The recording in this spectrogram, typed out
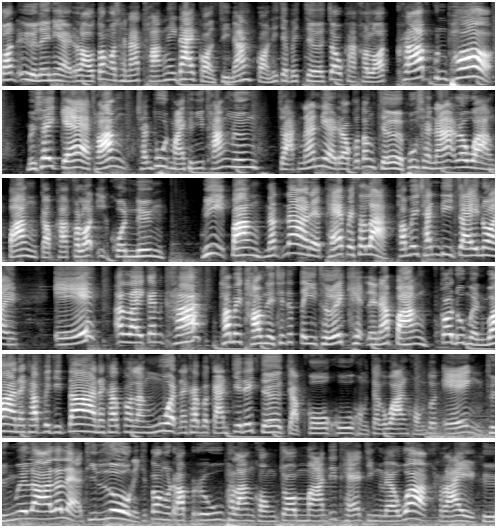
ก่อนอื่นเลยเนี่ยเราต้องเอาชนะทรังให้ได้ก่อนสินะ ก่อนที่จะไปเจอเจ้าคาคารอตครับ คุณพ่อ ไม่ใช่แกทรังฉันพูดหมายถึงอีกทรังหนึ่งจากนั้นเนี่ยเราก็ต้องเจอผู้ชนะระหว่างปังกับคาคารอตอีกคนหนึ่งนี่ปังนัดหน้าเนี่ยแพ้ไปซะละทำให้ฉันดีใจหน่อย เอ๋อะไรกันคะ ถ้าไม่ทำเนี่ยฉันจะตีเธอให้เข็ดเลยนะปัง ก็ดูเหมือนว่านะครับเบจิต้านะครับกำลังงวดนะครับกับการที่ได้เจอกับโกคูของจักรวาลของตนเอง ถึงเวลาแล้วแหละที่โลกเนี่ยจะต้องรับรู้พลังของจอมมารที่แท้จริงแล้วว่าใครคือ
